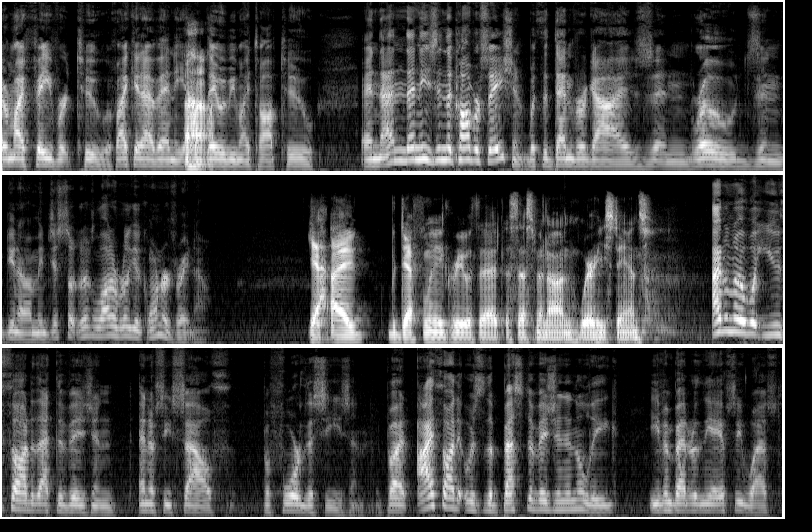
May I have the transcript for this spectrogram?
are my favorite two. If I could have any, uh-huh. they would be my top two. And then then he's in the conversation with the Denver guys and Rhodes and you know, I mean, just there's a lot of really good corners right now. Yeah, I would definitely agree with that assessment on where he stands. I don't know what you thought of that division, NFC South, before the season, but I thought it was the best division in the league even better than the AFC West.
